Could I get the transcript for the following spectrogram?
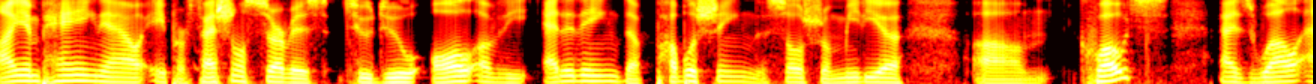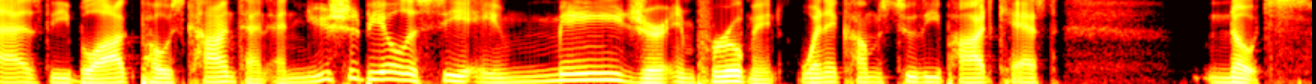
I am paying now a professional service to do all of the editing, the publishing, the social media um, quotes, as well as the blog post content. And you should be able to see a major improvement when it comes to the podcast notes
